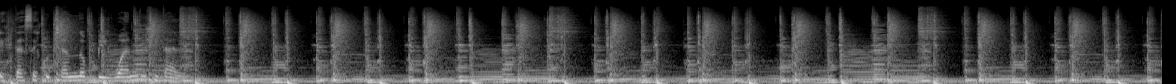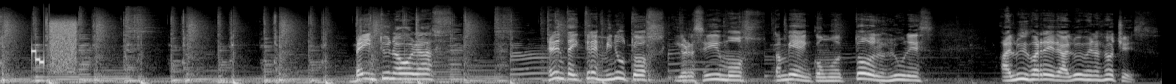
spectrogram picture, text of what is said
Estás escuchando B1 Digital. ...21 horas 33 minutos y recibimos también, como todos los lunes, a Luis Barrera. Luis, buenas noches.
